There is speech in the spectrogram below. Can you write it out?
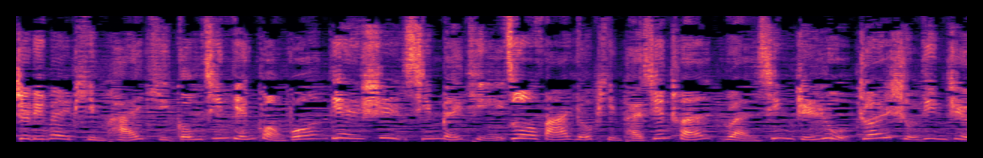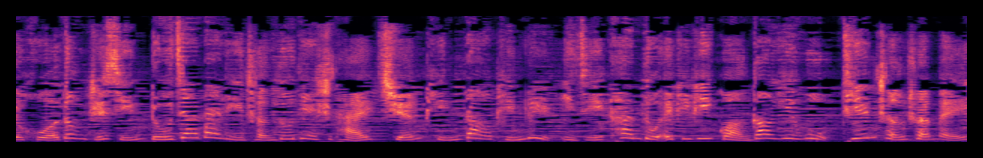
这里为品牌提供经典广播电视新媒体做法有品牌宣传、软性植入、专属定制活动执行，独家代理成都电视台全频道频率以及看度 APP 广告业务。天成传媒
